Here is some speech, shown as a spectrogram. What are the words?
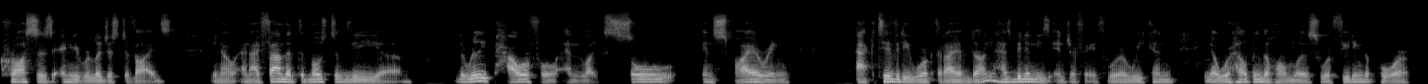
crosses any religious divides. You know, and I found that the most of the uh, the really powerful and like soul inspiring activity work that I have done has been in these interfaith where we can, you know, we're helping the homeless, we're feeding the poor,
